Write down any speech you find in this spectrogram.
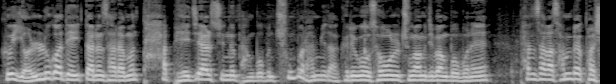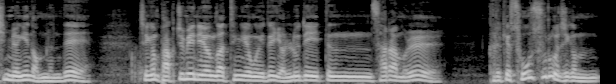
그 연루가 돼 있다는 사람은 다 배제할 수 있는 방법은 충분합니다. 그리고 서울중앙지방법원에 판사가 380명이 넘는데 지금 박주민 의원 같은 경우에도 연루돼 있던 사람을 그렇게 소수로 지금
